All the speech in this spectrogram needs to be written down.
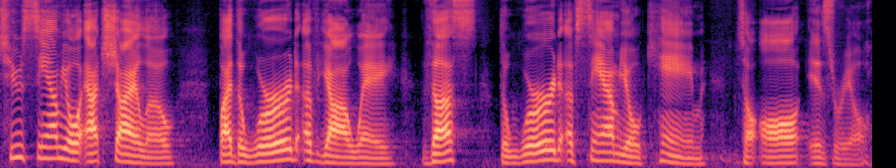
to Samuel at Shiloh by the word of Yahweh. Thus the word of Samuel came to all Israel.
